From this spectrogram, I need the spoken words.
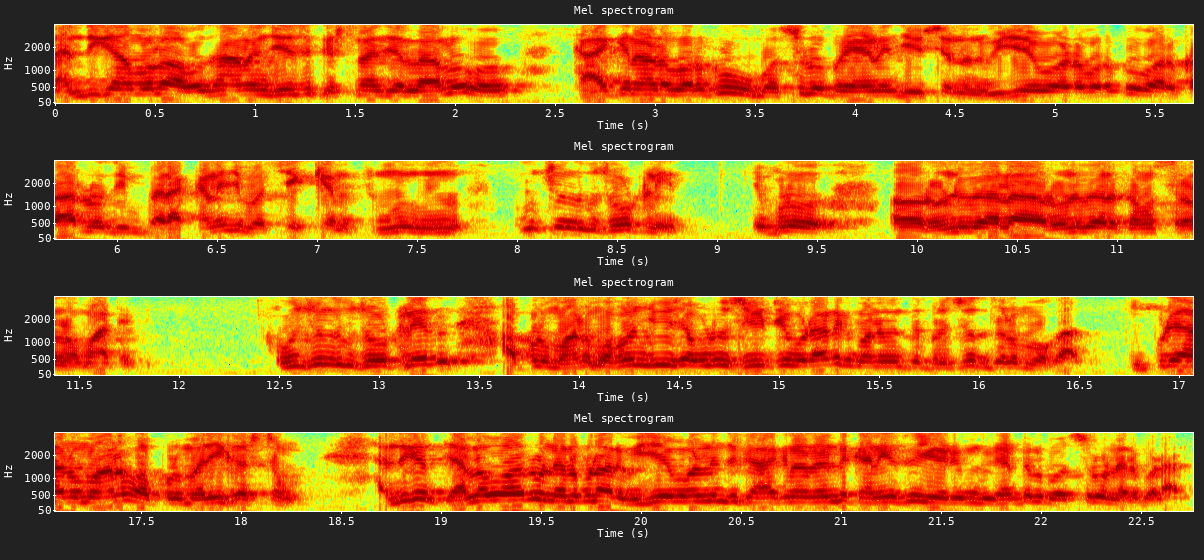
నందిగామలో అవధానం చేసి కృష్ణా జిల్లాలో కాకినాడ వరకు బస్సులో ప్రయాణం చేశాను. విజయవాడ వరకు వారు కారులో దింపారు. అక్కడి నుంచి బస్సు ఎక్కాను. కూర్చుందుకు చూడలేదు ఎప్పుడు రెండు వేల రెండు వేల సంవత్సరంలో మాట ఇది కూర్చుందుకు చూడలేదు అప్పుడు మన మొహం సీట్ ఇవ్వడానికి మనం ఇంత ప్రసిద్ధులమో కాదు. ఇప్పుడే అనుమానం అప్పుడు మరీ కష్టం. అందుకని తెల్లవారు నిలబడాలి. విజయవాడ నుంచి కాకినాడ అంటే కనీసం ఏడెనిమిది గంటల బస్సులో నిలబడాలి.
